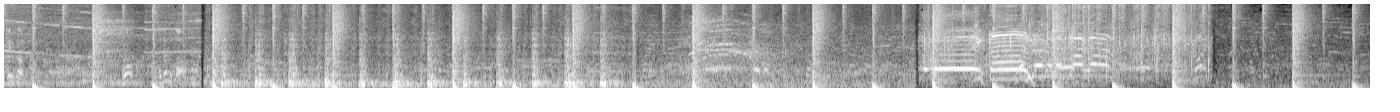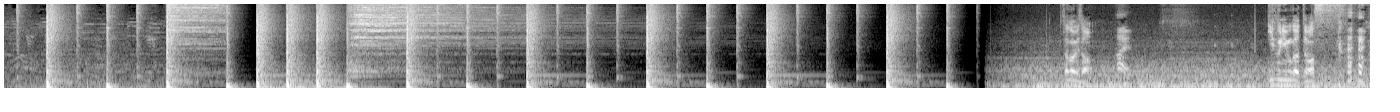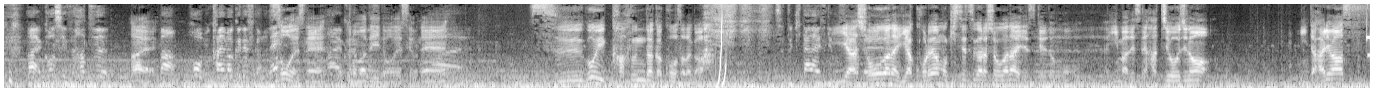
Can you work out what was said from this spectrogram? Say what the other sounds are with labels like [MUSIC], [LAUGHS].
ってるか。お取れるか。坂上さん。はい、岐阜に向かってます。[LAUGHS] はい、今シーズン初、はい。まあ、ホーム開幕ですからね。そうですね、はい車で移動ですよね、はすごい花粉だか黄砂だかい、[LAUGHS] ちょっと汚いですけど。いやしょうがない。いやこれはもう季節柄しょうがないですけれども。今ですね八王子のインター入ります。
